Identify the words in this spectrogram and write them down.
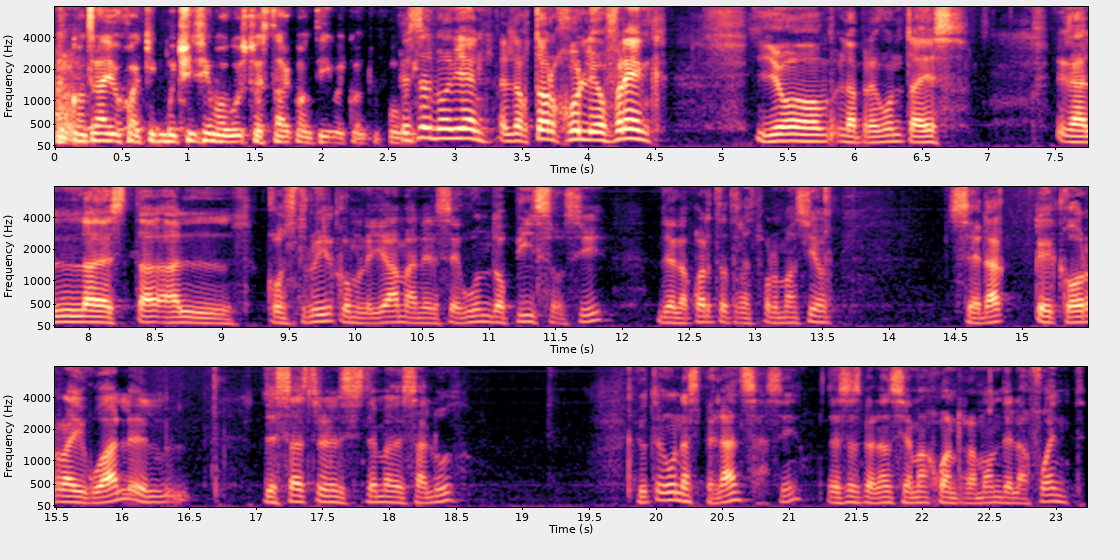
Al contrario, Joaquín, muchísimo gusto estar contigo y con tu público. Estás muy bien, el doctor Julio Frank. Yo, la pregunta es, al, al, construir, como le llaman, el segundo piso, ¿sí? De la cuarta transformación, ¿será que corra igual el desastre en el sistema de salud? Yo tengo una esperanza, ¿sí? Esa esperanza se llama Juan Ramón de la Fuente,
